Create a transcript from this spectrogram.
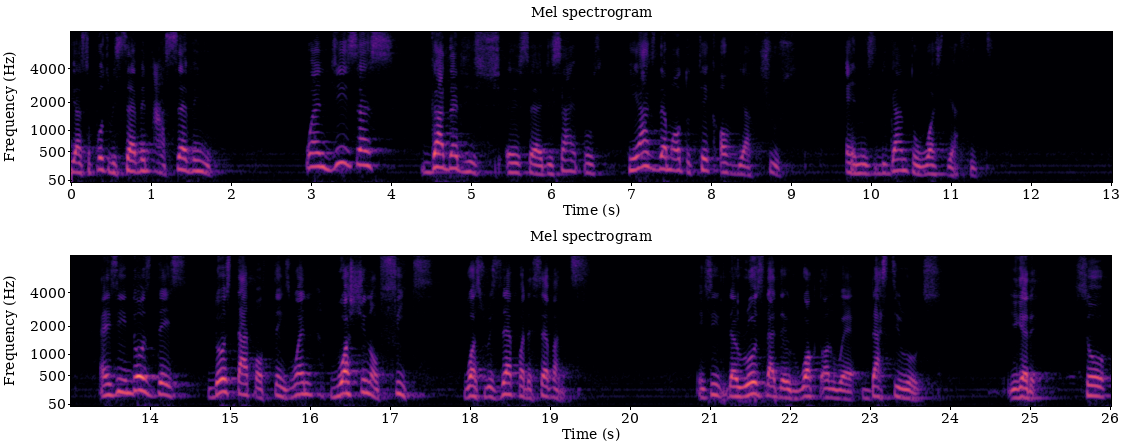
you are supposed to be serving are serving you. When Jesus gathered his, his uh, disciples, he asked them all to take off their shoes and he began to wash their feet. And you see, in those days, those type of things, when washing of feet was reserved for the servants. You see, the roads that they walked on were dusty roads. You get it? So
